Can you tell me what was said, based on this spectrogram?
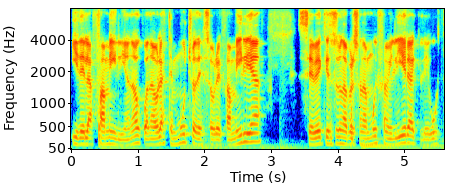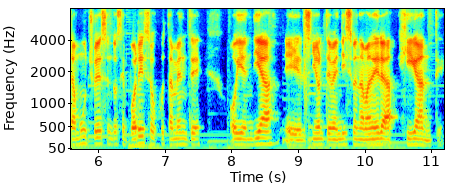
y de la familia, ¿no? Cuando hablaste mucho de sobre familia, se ve que sos una persona muy familiar, que le gusta mucho eso, entonces por eso justamente hoy en día eh, el Señor te bendice de una manera gigante.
